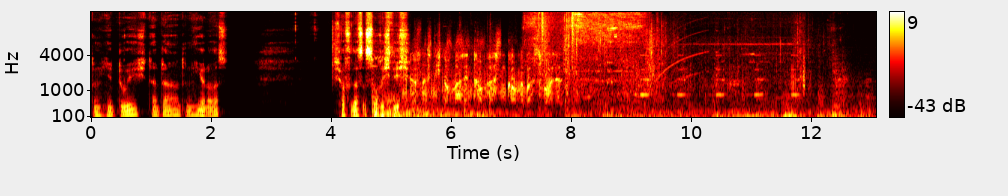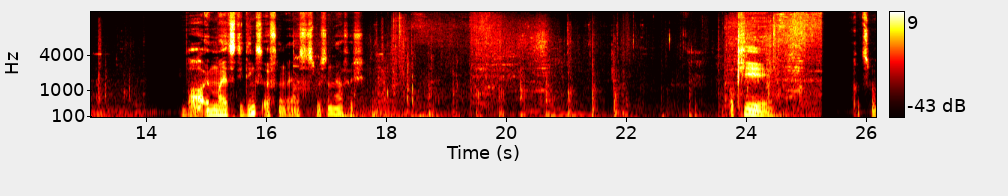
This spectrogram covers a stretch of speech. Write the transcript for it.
Dann hier durch, da, da, dann hier, oder was? Ich hoffe, das ist so richtig. Boah, immer jetzt die Dings öffnen, ey. Das ist ein bisschen nervig. Okay. Kurz mal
